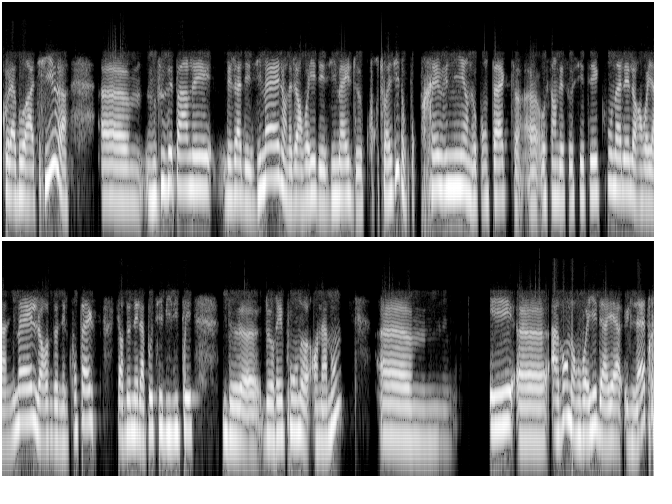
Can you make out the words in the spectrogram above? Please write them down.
collaborative euh, je vous ai parlé déjà des emails. On a déjà envoyé des emails de courtoisie, donc pour prévenir nos contacts euh, au sein des sociétés qu'on allait leur envoyer un email, leur donner le contexte, leur donner la possibilité de, de répondre en amont. Euh, et euh, avant d'envoyer derrière une lettre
